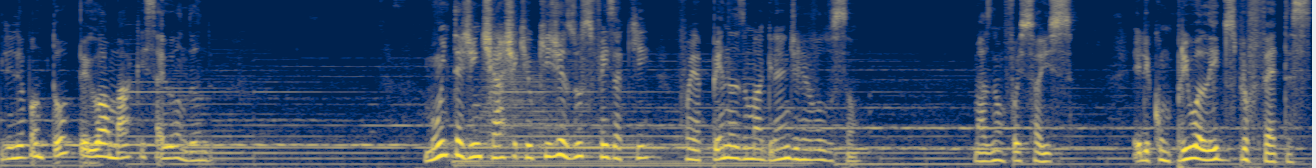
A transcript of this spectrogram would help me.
Ele levantou, pegou a maca e saiu andando. Muita gente acha que o que Jesus fez aqui foi apenas uma grande revolução. Mas não foi só isso. Ele cumpriu a lei dos profetas.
